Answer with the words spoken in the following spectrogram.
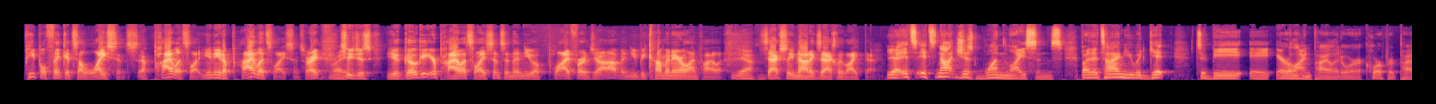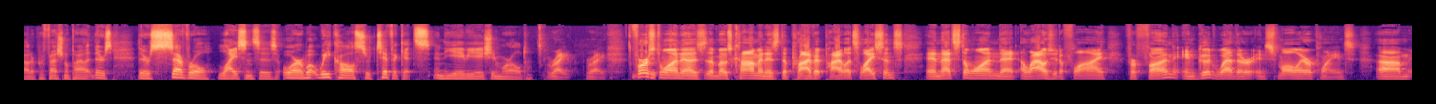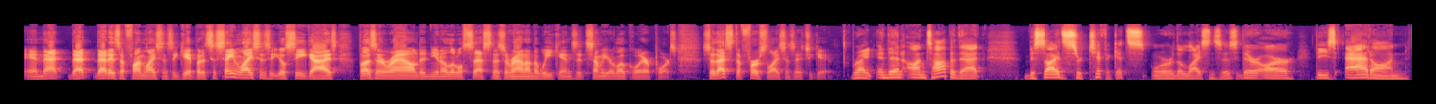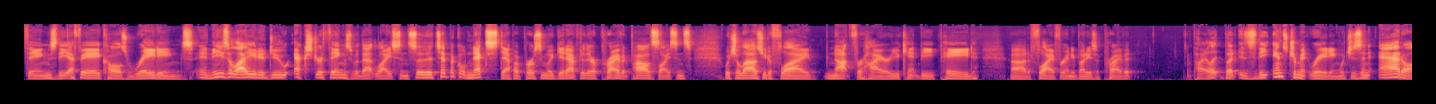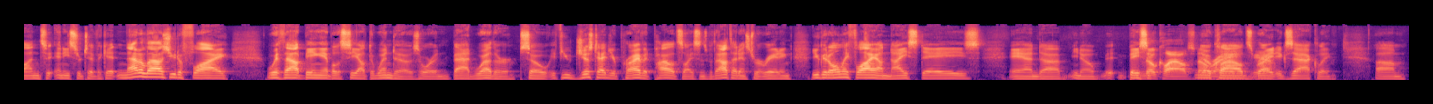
people think it's a license, a pilot's license. You need a pilot's license, right? right? So you just you go get your pilot's license and then you apply for a job and you become an airline pilot. Yeah. It's actually not exactly like that. Yeah, it's it's not just one license. By the time you would get to be a airline pilot or a corporate pilot or professional pilot there's there's several licenses or what we call certificates in the aviation world right Right. First one is the most common is the private pilot's license, and that's the one that allows you to fly for fun and good weather and small airplanes. Um, and that that that is a fun license to get, but it's the same license that you'll see guys buzzing around and you know little Cessnas around on the weekends at some of your local airports. So that's the first license that you get. Right, and then on top of that besides certificates or the licenses, there are these add on things the FAA calls ratings, and these allow you to do extra things with that license. So, the typical next step a person would get after their private pilot's license, which allows you to fly not for hire, you can't be paid uh, to fly for anybody as a private pilot, but is the instrument rating, which is an add on to any certificate, and that allows you to fly without being able to see out the windows or in bad weather. So if you just had your private pilot's license without that instrument rating, you could only fly on nice days and uh, you know basically no clouds, no, no clouds, yeah. right? Exactly. Um,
